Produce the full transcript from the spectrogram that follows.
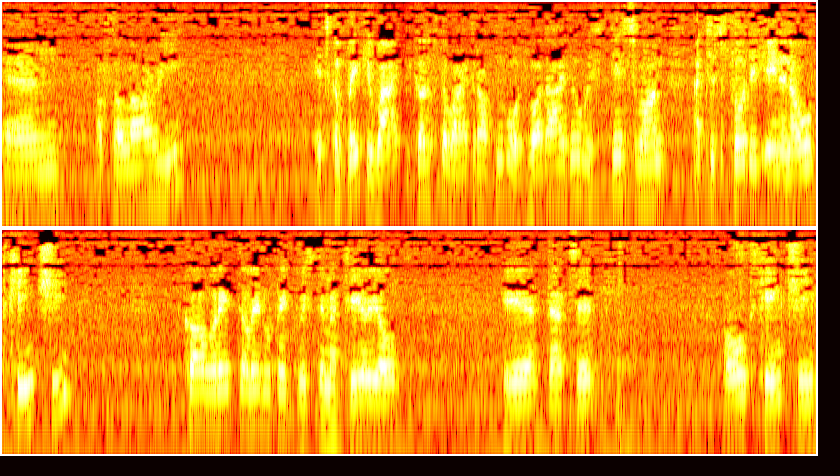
um, of the larvae. It's completely white because of the white rotten wood. What I do with this one, I just put it in an old kimchi, cover it a little bit with the material. Here, that's it. Old kimchi.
